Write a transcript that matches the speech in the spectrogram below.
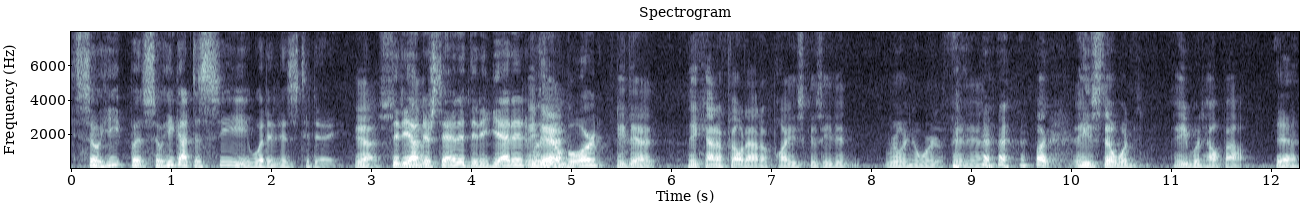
so he, but so he got to see what it is today. Yes. Did he yes. understand it? Did he get it? He was he did. on board? He did. He kind of felt out of place because he didn't really know where to fit in. but he still would. He would help out, Yeah.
